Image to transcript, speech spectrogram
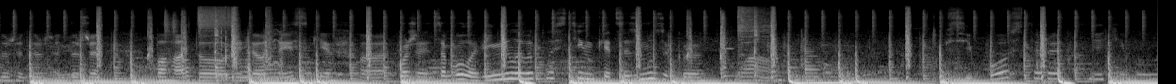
дуже-дуже дуже багато відеодисків. Е, Боже, забула вінілові пластинки, це з музикою. Вау. Всі постери, які були.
